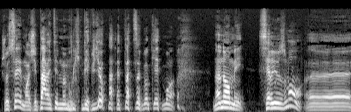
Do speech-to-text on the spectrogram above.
Je sais, moi j'ai pas arrêté de me moquer des vieux, on pas de se moquer de moi. Non, non, mais sérieusement, euh,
